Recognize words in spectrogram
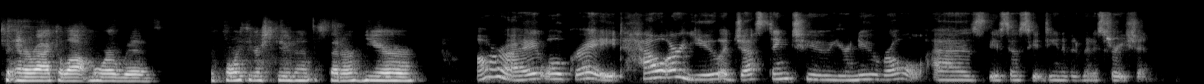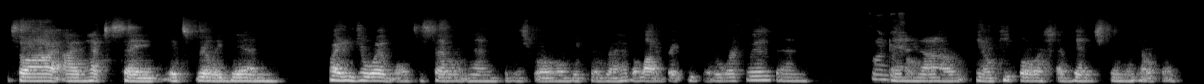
to interact a lot more with the fourth year students that are here. All right well great. How are you adjusting to your new role as the associate dean of administration? So I, i'd have to say it's really been quite enjoyable to settle in for this role because i have a lot of great people to work with and Wonderful. and um, you know people have been extremely helpful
